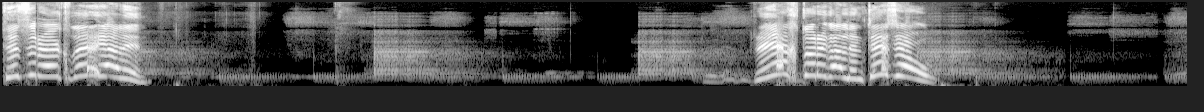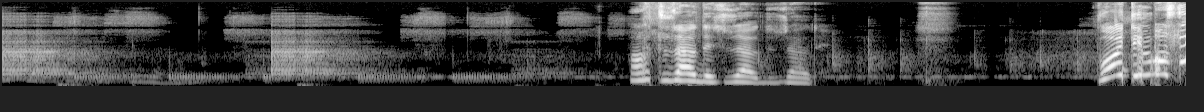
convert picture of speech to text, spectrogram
Tez reaktöre gelin. Reaktöre gelin. Tez ol. Ah düzeldi, düzeldi, düzeldi. White impostor.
